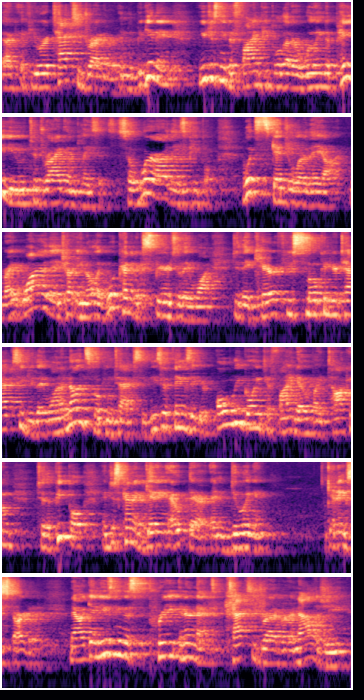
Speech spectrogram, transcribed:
uh, if you were a taxi driver in the beginning, you just need to find people that are willing to pay you to drive them places. So where are these people? What schedule are they on, right? Why are they trying, you know, like what kind of experience do they want? Do they care if you smoke in your taxi? Do they want a non-smoking taxi? These are things that you're only going to find out by talking to the people and just kind of getting out there and doing it, getting started. Now again, using this pre-internet taxi driver analogy,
